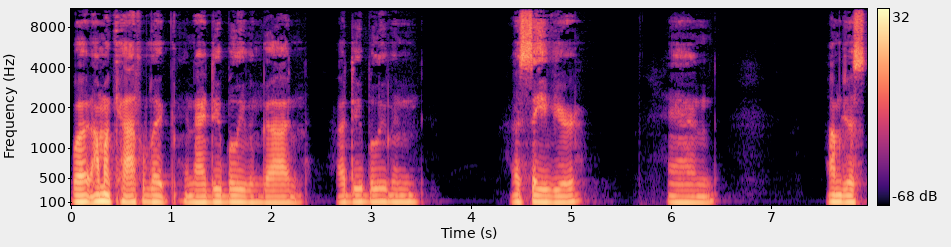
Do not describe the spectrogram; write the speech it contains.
but I'm a Catholic and I do believe in God. I do believe in a Savior. And I'm just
